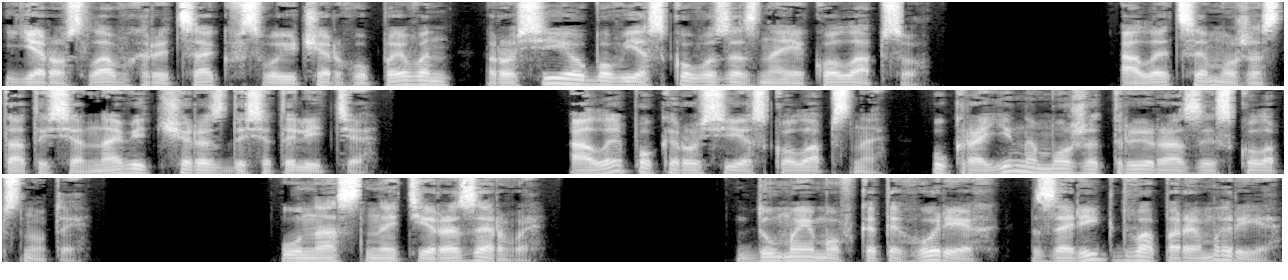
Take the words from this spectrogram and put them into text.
Ярослав Грицак, в свою чергу, певен, Росія обов'язково зазнає колапсу. Але це може статися навіть через десятиліття. Але поки Росія сколапсне, Україна може три рази сколапснути. У нас не ті резерви. Думаємо в категоріях за рік-два перемир'я,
